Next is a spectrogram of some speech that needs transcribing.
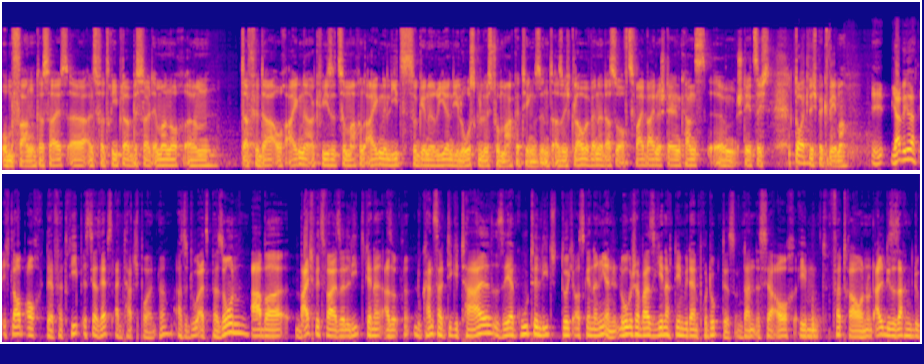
Umfang. Das heißt, äh, als Vertriebler bist du halt immer noch ähm, dafür da, auch eigene Akquise zu machen, eigene Leads zu generieren, die losgelöst vom Marketing sind. Also ich glaube, wenn du das so auf zwei Beine stellen kannst, ähm, steht sich deutlich bequemer. Äh, ja, wie gesagt, ich glaube auch, der Vertrieb ist ja selbst ein Touchpoint. Ne? Also du als Person, aber beispielsweise Lead also du kannst halt digital sehr gute Leads durchaus generieren. Logischerweise je nachdem, wie dein Produkt ist. Und dann ist ja auch eben Vertrauen und all diese Sachen, die du,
